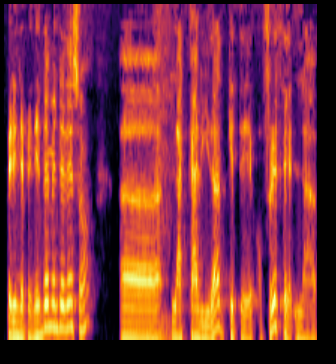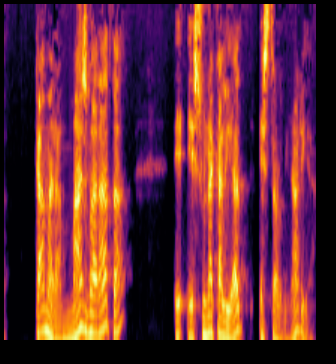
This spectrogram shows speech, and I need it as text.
Pero independientemente de eso, ah, la calidad que te ofrece la cámara más barata eh, es una calidad extraordinaria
